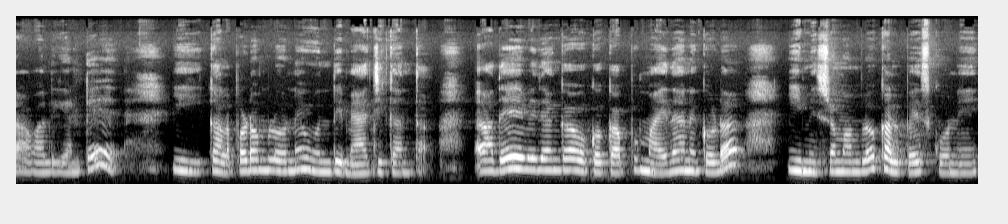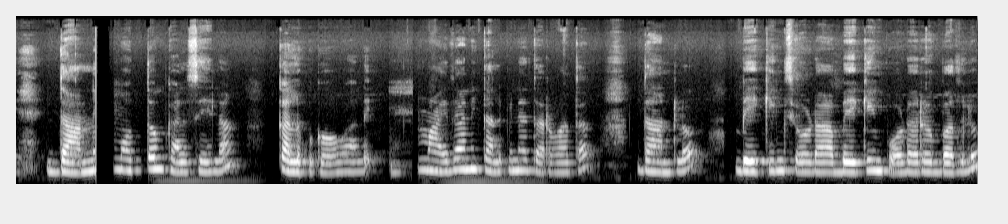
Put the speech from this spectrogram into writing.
రావాలి అంటే ఈ కలపడంలోనే ఉంది మ్యాజిక్ అంతా. అదే విధంగా ఒక కప్పు మైదాని కూడా ఈ మిశ్రమంలో కలిపేసుకొని దాన్ని మొత్తం కలిసేలా కలుపుకోవాలి. మైదాని కలిపిన తర్వాత దాంట్లో బేకింగ్ సోడా బేకింగ్ పౌడర్ బదులు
